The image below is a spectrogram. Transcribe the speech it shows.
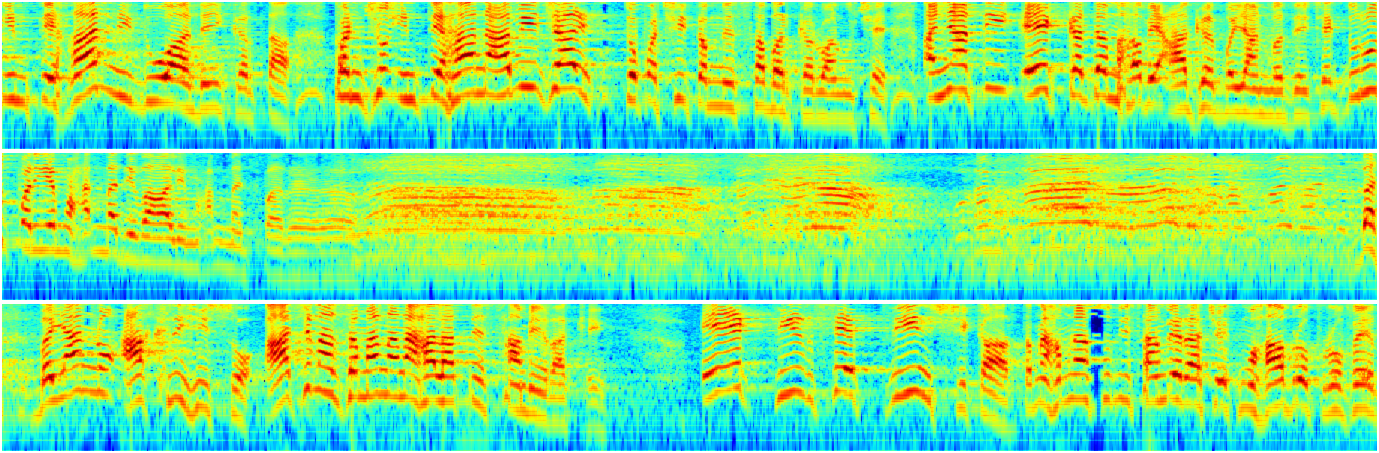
ઇમ્તિહાનની દુઆ નહીં કરતા. પણ જો ઇમ્તિહાન આવી જાય તો પછી તમને સબર કરવાનું છે. અહીંયાથી એક કદમ હવે આગળ બયાન વધે છે. દુરુદ પડીએ મોહમ્મદ વાલી મોહમ્મદ પર. બસ બયાનનો આખરી હિસ્સો આજના જમાનાના હાલાતને સામે રાખે એક તીર સે તીન શિકાર તમે હમણાં સુધી સાંભળ્યા છો એક મુહાવરો પ્રોફેર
